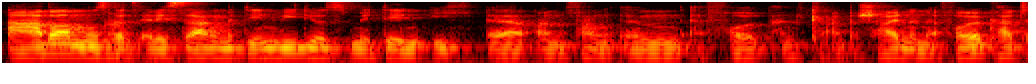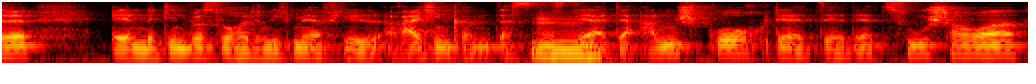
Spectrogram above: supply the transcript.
Aber man muss ganz ehrlich sagen, mit den Videos, mit denen ich äh, Anfang ähm, Erfolg, einen kleinen bescheidenen Erfolg hatte, mit denen wirst du heute nicht mehr viel erreichen können. Das, mhm. der, der Anspruch der, der, der Zuschauer,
